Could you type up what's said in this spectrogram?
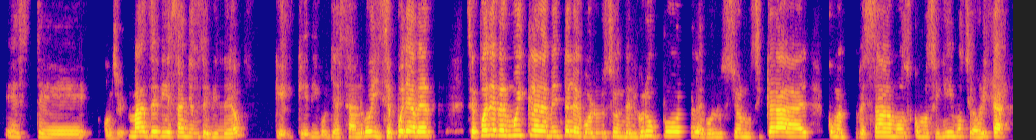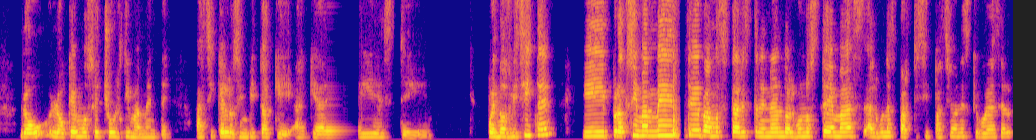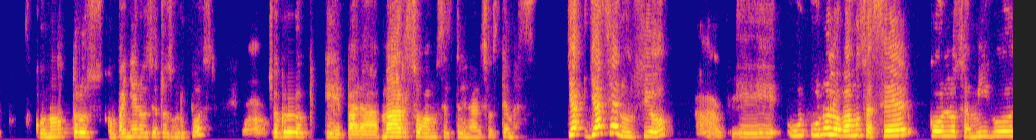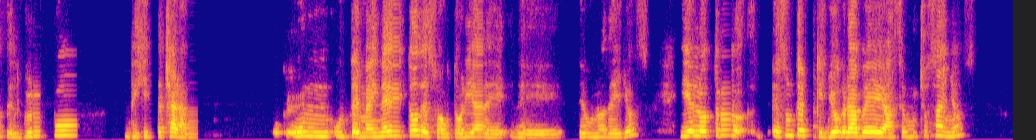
Este, 11. más de 10 años de videos, que, que digo, ya es algo, y se puede ver, se puede ver muy claramente la evolución del grupo, la evolución musical, cómo empezamos, cómo seguimos, y ahorita lo, lo que hemos hecho últimamente. Así que los invito a que, a que ahí este, pues nos visiten. Y próximamente vamos a estar estrenando algunos temas, algunas participaciones que voy a hacer con otros compañeros de otros grupos. Wow. Yo creo que para marzo vamos a estrenar esos temas. Ya, ya se anunció, Ah, ok. eh, un- uno lo vamos a hacer con los amigos del grupo Digital Charam, ok. un, un tema inédito de su autoría de, de- de uno de ellos. Y el otro es un tema que yo grabé hace muchos años,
